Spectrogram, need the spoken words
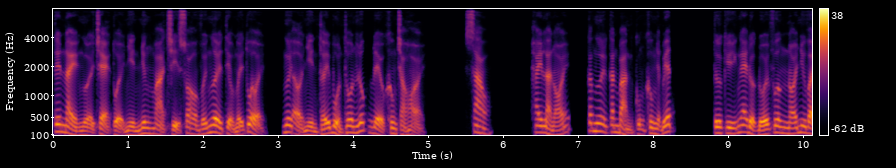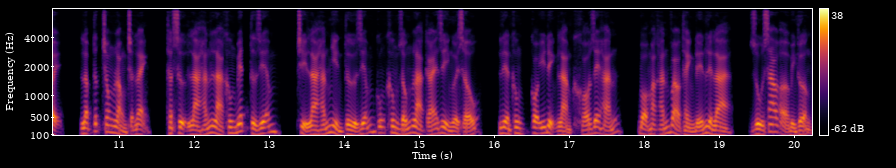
Tên này người trẻ tuổi nhìn nhưng mà chỉ so với ngươi tiểu mấy tuổi, ngươi ở nhìn thấy buồn thôn lúc đều không chào hỏi. Sao? Hay là nói, các ngươi căn bản cũng không nhận biết. Từ Kỳ nghe được đối phương nói như vậy, lập tức trong lòng trận lạnh, thật sự là hắn là không biết từ diễm chỉ là hắn nhìn từ diễm cũng không giống là cái gì người xấu, liền không có ý định làm khó dễ hắn, bỏ mặc hắn vào thành đến liền là, dù sao ở bình thường,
